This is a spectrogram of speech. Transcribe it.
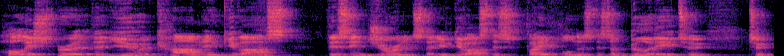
Holy Spirit, that you would come and give us this endurance, that you'd give us this faithfulness, this ability to, to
